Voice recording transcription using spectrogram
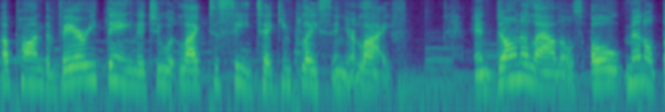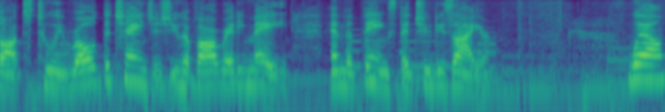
upon the very thing that you would like to see taking place in your life. And don't allow those old mental thoughts to erode the changes you have already made and the things that you desire. Well,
